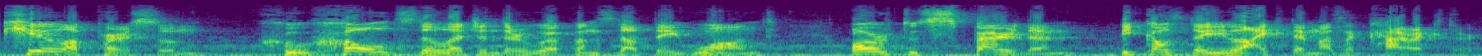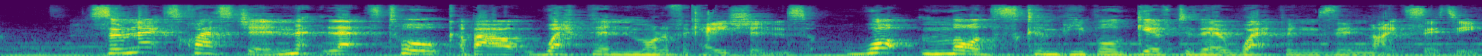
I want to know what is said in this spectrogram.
kill a person who holds the legendary weapons that they want or to spare them because they like them as a character. So, next question let's talk about weapon modifications. What mods can people give to their weapons in Night City?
